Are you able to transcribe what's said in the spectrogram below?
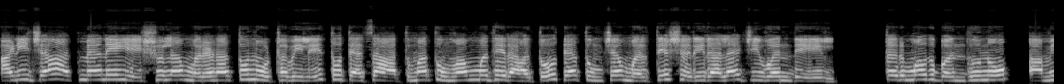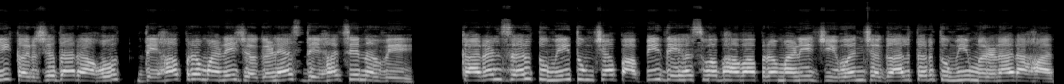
आणि ज्या आत्म्याने येशूला मरणातून उठविले तो त्याचा आत्मा तुम्हामध्ये राहतो त्या तुमच्या मर्त्य शरीराला जीवन देईल. तर मग बंधुनो आम्ही कर्जदार आहोत देहाप्रमाणे जगण्यास देहाचे नव्हे. कारण जर तुम्ही तुमच्या पापी देह स्वभावाप्रमाणे जीवन जगाल तर तुम्ही मरणार आहात.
